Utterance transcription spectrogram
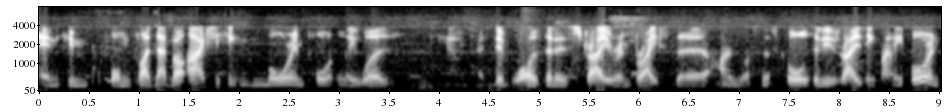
and human performance like that. But I actually think more importantly was it was that Australia embraced the homelessness cause that he's raising money for, and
